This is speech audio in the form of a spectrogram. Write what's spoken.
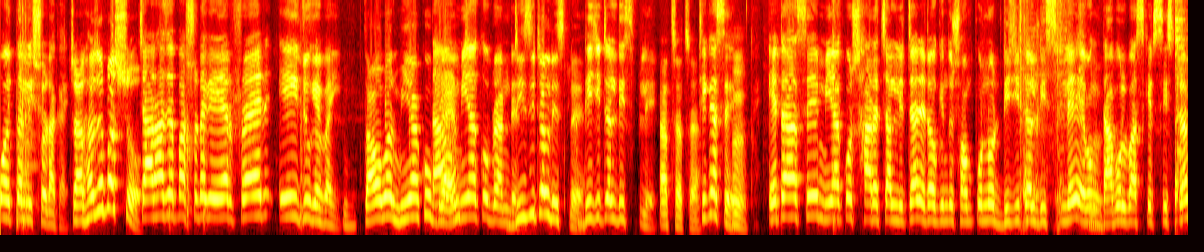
পঁয়তাল্লিশশো টাকায়। চার হাজার পাঁচশো? চার হাজার পাঁচশো টাকা এয়ার ফ্রায়ার এই যুগে ভাই। তাও আবার মিয়াকো ব্র্যান্ড মিয়াকো ব্র্যান্ডের ডিজিটাল ডিসপ্লে ডিজিটাল ডিসপ্লে আচ্ছা আচ্ছা। ঠিক আছে? এটা আছে মিয়াকো সাড়ে চার লিটার এটাও কিন্তু সম্পূর্ণ ডিজিটাল ডিসপ্লে এবং ডাবল বাস্কেট সিস্টেম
